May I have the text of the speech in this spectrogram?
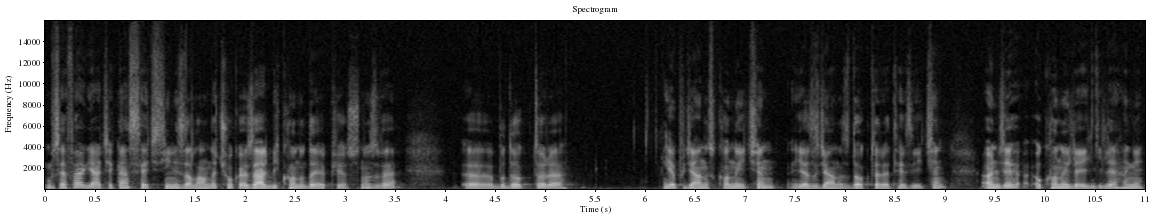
bu sefer gerçekten seçtiğiniz alanda çok özel bir konuda yapıyorsunuz ve e, bu doktora yapacağınız konu için, yazacağınız doktora tezi için önce o konuyla ilgili hani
